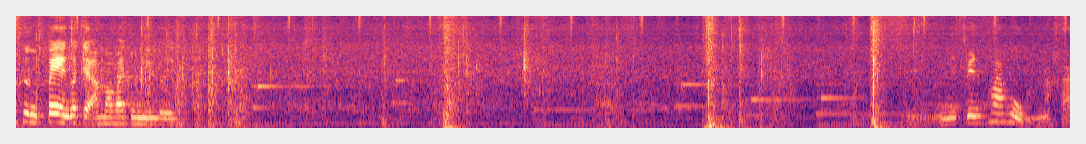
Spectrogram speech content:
เครื่องแป้งก็จะเอามาไว้ตรงนี้เลย เป็นผ้าห่มนะคะ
